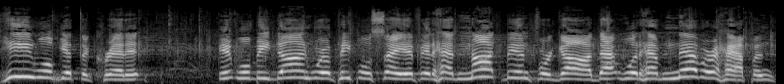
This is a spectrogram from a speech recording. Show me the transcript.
He will get the credit. It will be done where people say, if it had not been for God, that would have never happened.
